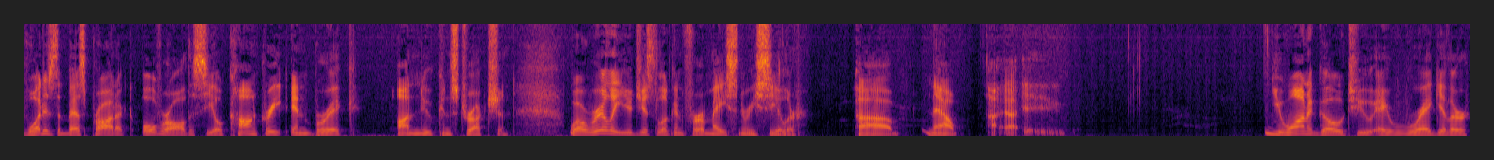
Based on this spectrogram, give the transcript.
What is the best product overall to seal concrete and brick on new construction? Well, really, you're just looking for a masonry sealer. Uh, now, I, I, you want to go to a regular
